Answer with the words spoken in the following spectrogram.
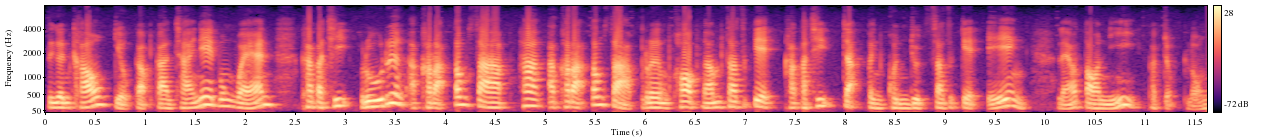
เตือนเขาเกี่ยวกับการใช้เนตรวงแหวน คาคาชิรู้เรื่องอักขระต้องสาบ หากอักขระต้องสาบเริ่มครอบงำซาสเกะ คาคาชิจะเป็นคนหยุดซาสเกะเอง แล้วตอนนี้ก็จบลง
